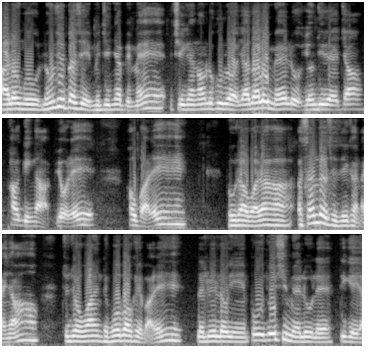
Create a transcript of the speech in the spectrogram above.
အားလုံးကိုလုံးစိတ်ပတ်စိတ်မကြင်ညက်ပေမဲ့အခြေခံကောင်းတစ်ခုတော့ရသွားလိမ့်မယ်လို့ယုံကြည်တဲ့အကြောင်းဖခင်ကပြောတယ်ဟုတ်ပါတယ် ဗုဒ္ဓဝါဒဟာအစမ်းသက်စစ်စစ်ခံနိုင်ကြောင်းကြွကြော်ဝိုင်းသဘောပေါက်ခဲ့ပါတယ်လက်လွေလို့ရင်ပိုအကျိုးရှိမယ်လို့လည်းသိခဲ့ရ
